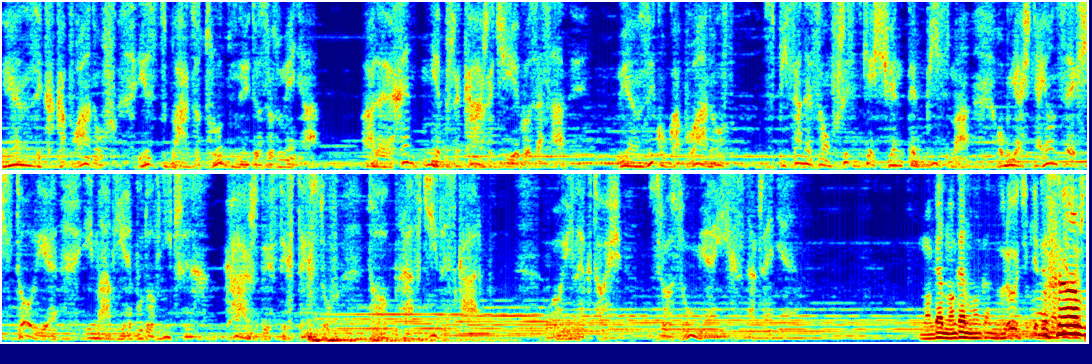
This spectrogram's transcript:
Język kapłanów jest bardzo trudny do zrozumienia, ale chętnie przekażę ci jego zasady. W języku kapłanów spisane są wszystkie święte pisma objaśniające historię i magię budowniczych. Każdy z tych tekstów to prawdziwy skarb, o ile ktoś zrozumie ich znaczenie. Mogę, mogę, mogę. Wróć, kiedy zabierzesz.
